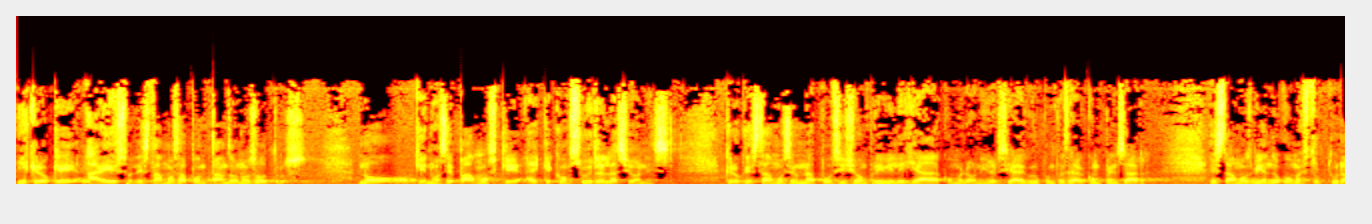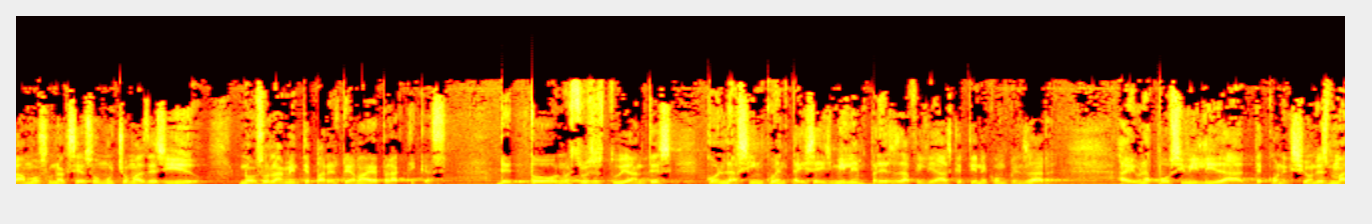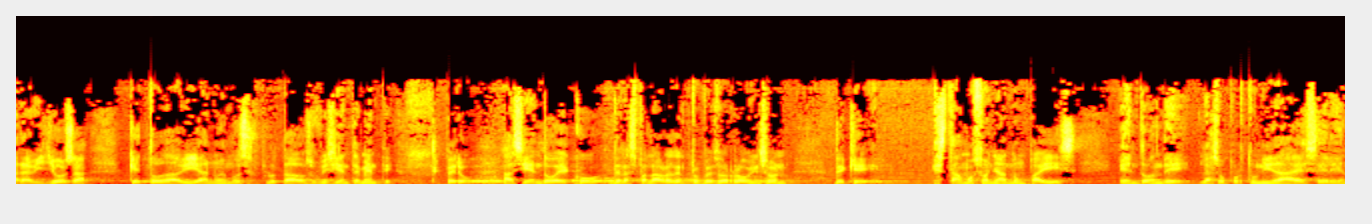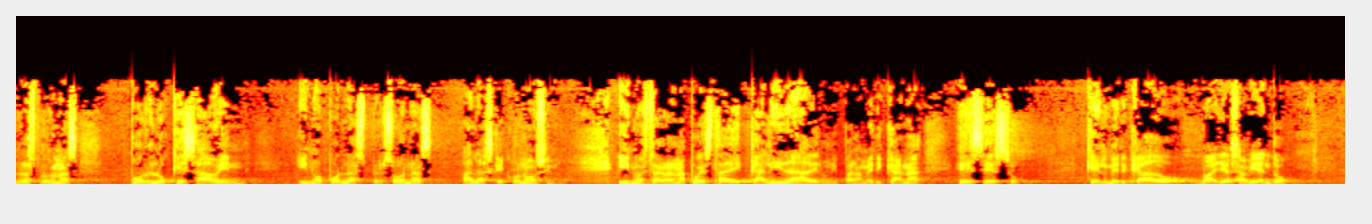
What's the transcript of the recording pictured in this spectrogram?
Y creo que a eso le estamos apuntando nosotros. No que no sepamos que hay que construir relaciones. Creo que estamos en una posición privilegiada como la Universidad del Grupo Empresarial Compensar. Estamos viendo cómo estructuramos un acceso mucho más decidido, no solamente para el tema de prácticas, de todos nuestros estudiantes con las 56 mil empresas afiliadas que tiene Compensar hay una posibilidad de conexiones maravillosa que todavía no hemos explotado suficientemente. Pero haciendo eco de las palabras del profesor Robinson, de que estamos soñando un país en donde las oportunidades se den a las personas por lo que saben y no por las personas a las que conocen. Y nuestra gran apuesta de calidad en Unipanamericana es eso, que el mercado vaya sabiendo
